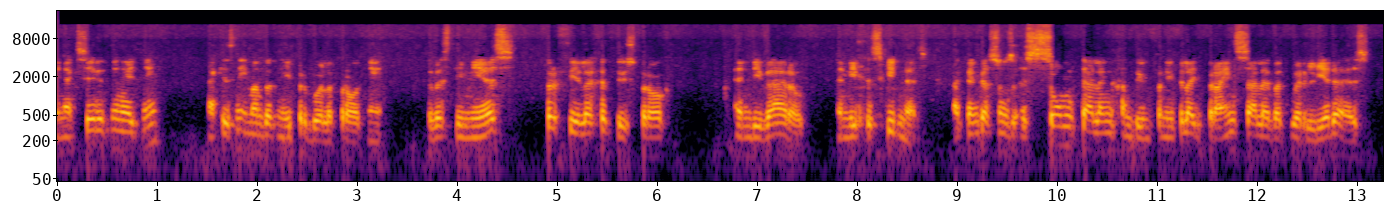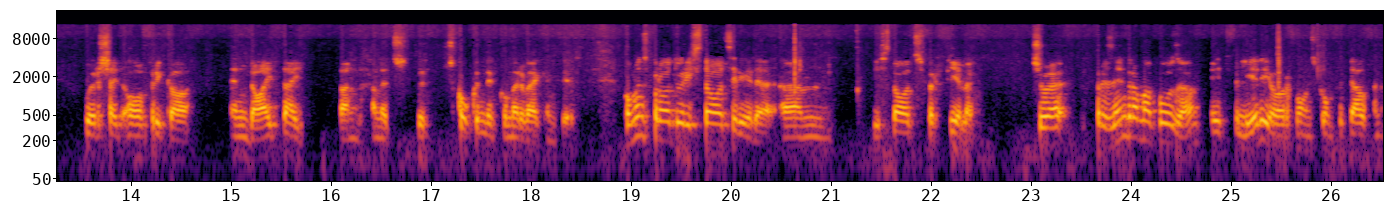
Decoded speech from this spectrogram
En ek sê dit nie net nie. Ek is nie iemand wat nie hiperbole praat nie. Dit was die mees vervelige toespraak in die wêreld in die geskiedenis. Ek dink as ons 'n somtelling gaan doen van hoeveelheid breinselle wat oorlede is oor Suid-Afrika in daai tyd, dan gaan dit skokkend en kommerwekkend wees. Kom ons praat oor die staatsrede, ehm um, die staatsverveling. So president Ramaphosa het verlede jaar vir ons kom vertel van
